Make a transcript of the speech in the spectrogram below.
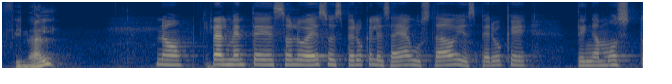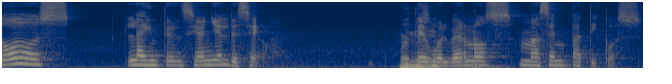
final. No, realmente es solo eso. Espero que les haya gustado y espero que tengamos todos la intención y el deseo de volvernos más empáticos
